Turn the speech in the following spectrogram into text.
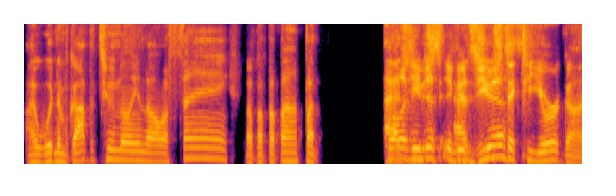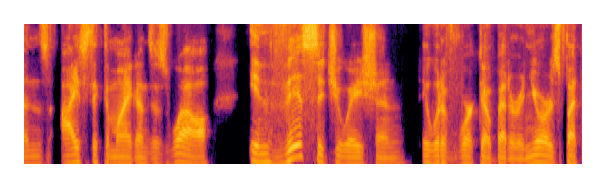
I wouldn't have got the $2 million thing, but, but, but, but, but Well, as if you just- as you stick to your guns, I stick to my guns as well. In this situation, it would have worked out better in yours, but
